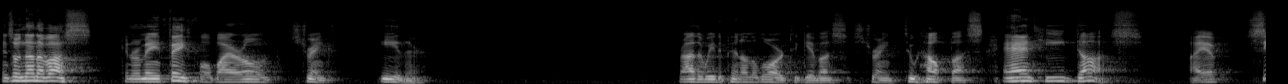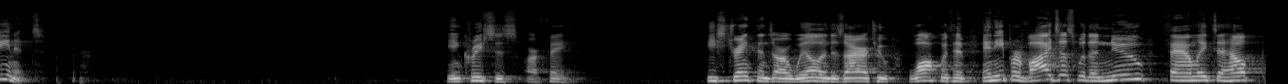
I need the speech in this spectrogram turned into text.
and so none of us can remain faithful by our own strength either. Rather, we depend on the Lord to give us strength, to help us, and He does. I have seen it. he increases our faith. He strengthens our will and desire to walk with Him, and He provides us with a new family to help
